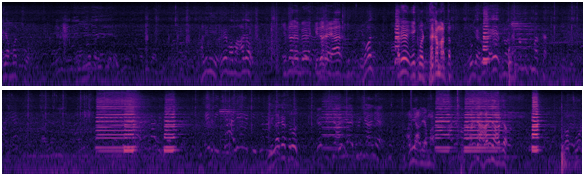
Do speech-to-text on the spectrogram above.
भैया मत छोड़। खाली नहीं। ए बाबा आ जाओ। किधर है बे किधर है यार? रोज? अरे एक मिनट धक्का मारता रुक जा रुक ए विनोद धक्का मुक्की मत कर मिला क्या सरोज? आलिया आलिया मार। हट जा हट जा हट जा। सरोज छोड़।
